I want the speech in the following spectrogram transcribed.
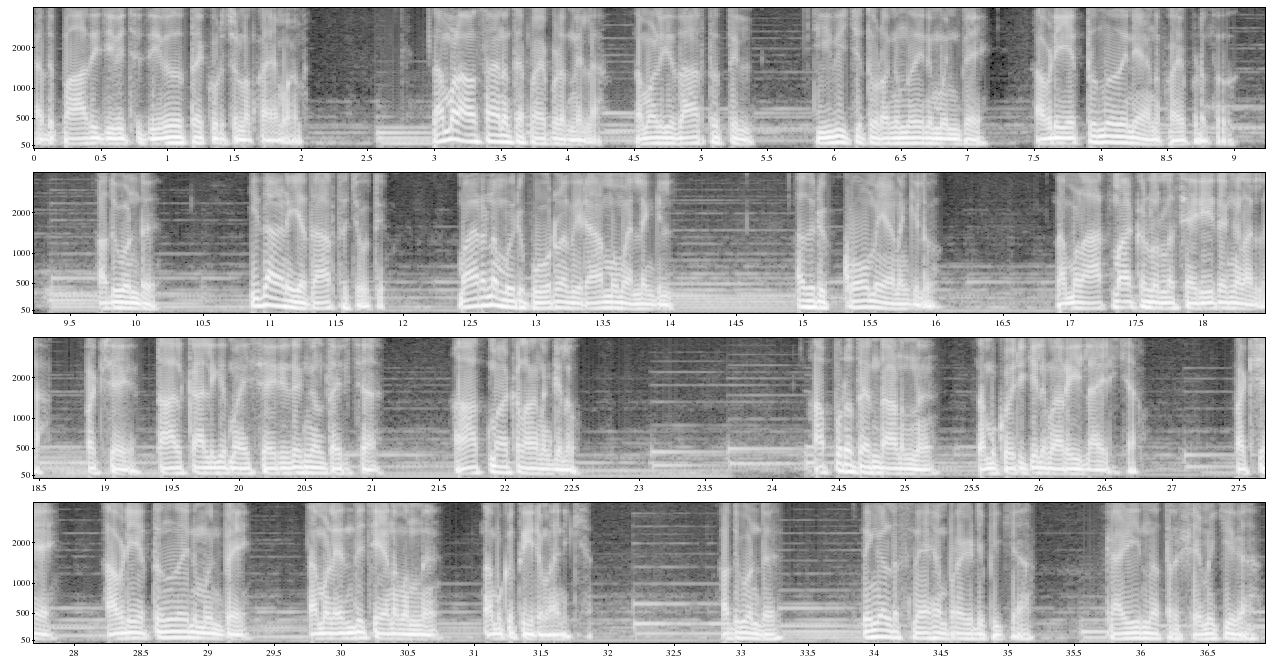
അത് പാതി ജീവിച്ച ജീവിതത്തെക്കുറിച്ചുള്ള ഭയമാണ്. നമ്മൾ അവസാനത്തെ ഭയപ്പെടുന്നില്ല. നമ്മൾ യഥാർത്ഥത്തിൽ ജീവിച്ചു തുടങ്ങുന്നതിന് മുൻപേ അവിടെ എത്തുന്നതിനെയാണ് ഭയപ്പെടുന്നത്. അതുകൊണ്ട് ഇതാണ് യഥാർത്ഥ ചോദ്യം. മരണം ഒരു പൂർണ വിരാമമല്ലെങ്കിൽ അതൊരു കോമയാണെങ്കിലോ? നമ്മൾ ആത്മാക്കളുള്ള ശരീരങ്ങളല്ല. പക്ഷേ താൽക്കാലികമായി ശരീരങ്ങൾ ധരിച്ച ആത്മാക്കളാണെങ്കിലോ അപ്പുറത്ത് എന്താണെന്ന് നമുക്കൊരിക്കലും അറിയില്ലായിരിക്കാം. പക്ഷേ അവിടെ എത്തുന്നതിന് മുൻപേ നമ്മൾ എന്ത് ചെയ്യണമെന്ന് നമുക്ക് തീരുമാനിക്കാം. അതുകൊണ്ട് നിങ്ങളുടെ സ്നേഹം പ്രകടിപ്പിക്കുക കഴിയുന്നത്ര ക്ഷമിക്കുക.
